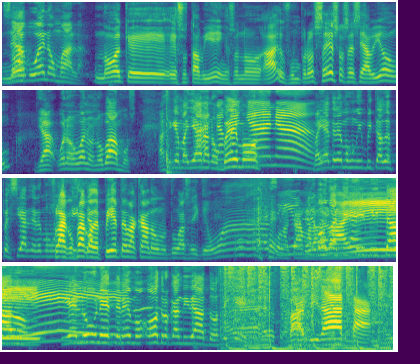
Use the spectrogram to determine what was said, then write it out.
sea buena o mala. No, es que eso está bien, eso no... Ay, fue un proceso ese avión. Ya, bueno, bueno, nos vamos. Así que mañana nos vemos. Mañana. Mañana tenemos un invitado especial. Tenemos flaco, flaco, despídete bacano como tú vas a decir que wow, Tenemos un invitado. Y el lunes tenemos otro candidato. Así que, candidata.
